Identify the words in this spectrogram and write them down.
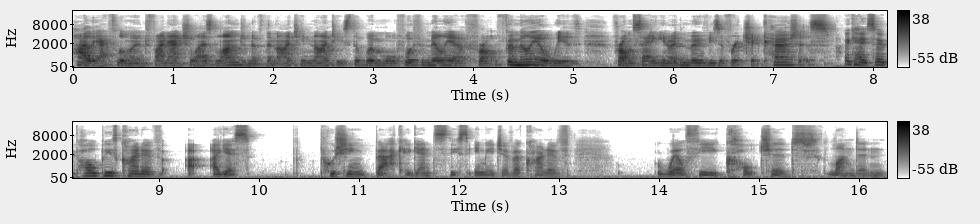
highly affluent, financialized London of the 1990s that we're more we're familiar from familiar with from say you know the movies of Richard Curtis. Okay, so pulp is kind of I guess pushing back against this image of a kind of wealthy, cultured London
